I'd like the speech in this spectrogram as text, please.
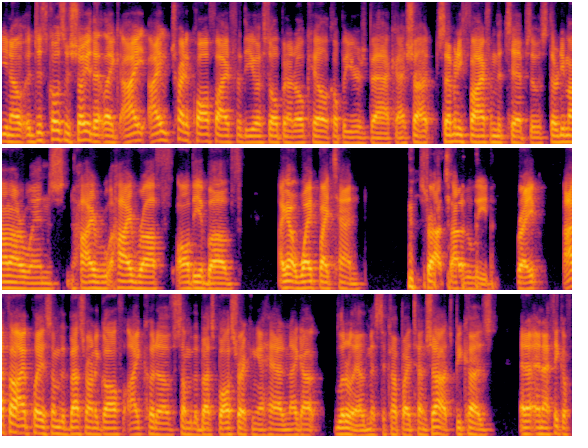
you know, it just goes to show you that like I I tried to qualify for the US Open at Oak Hill a couple years back. I shot 75 from the tips. It was 30 mile an hour winds, high high rough, all the above. I got wiped by 10 shots out of the lead, right? I thought I played some of the best round of golf I could have, some of the best ball striking I had, and I got literally I missed a cut by 10 shots because and and I think a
